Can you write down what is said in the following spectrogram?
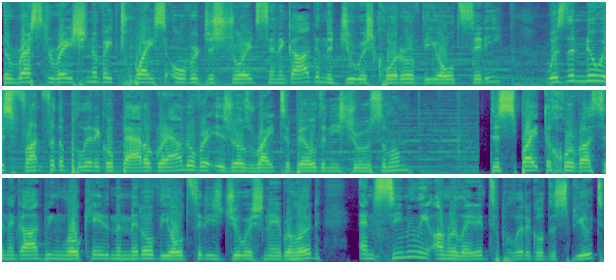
The restoration of a twice over destroyed synagogue in the Jewish quarter of the Old City was the newest front for the political battleground over Israel's right to build in East Jerusalem. Despite the Hurva synagogue being located in the middle of the Old City's Jewish neighborhood and seemingly unrelated to political dispute,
